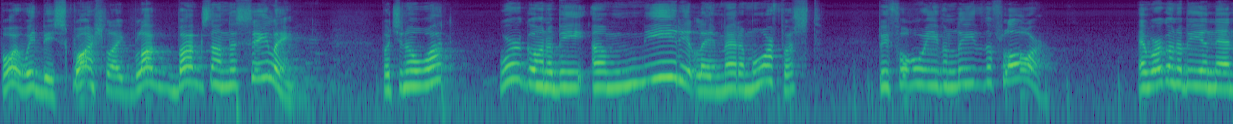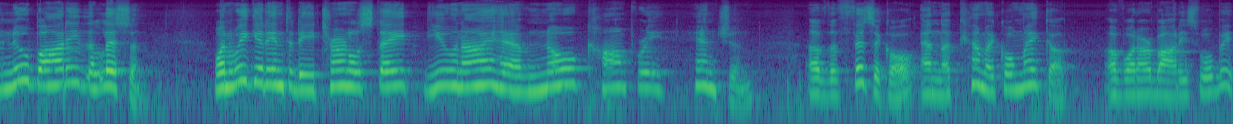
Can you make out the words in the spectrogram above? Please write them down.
boy, we'd be squashed like bugs on the ceiling. But you know what? We're going to be immediately metamorphosed before we even leave the floor. And we're going to be in that new body that, listen, When we get into the eternal state, you and I have no comprehension of the physical and the chemical makeup of what our bodies will be.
